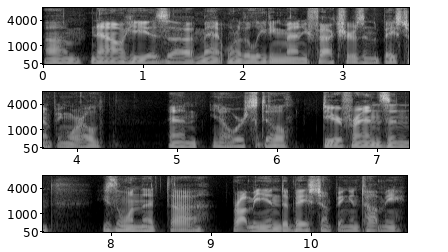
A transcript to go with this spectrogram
um, now he is uh, one of the leading manufacturers in the base jumping world, and you know we're still dear friends. And he's the one that uh, brought me into base jumping and taught me,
